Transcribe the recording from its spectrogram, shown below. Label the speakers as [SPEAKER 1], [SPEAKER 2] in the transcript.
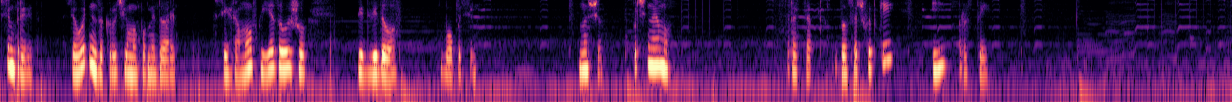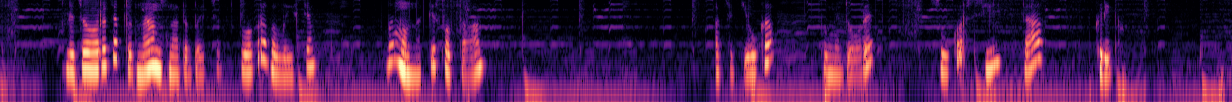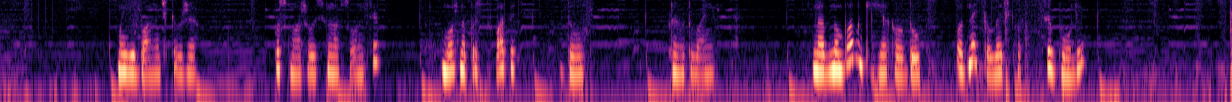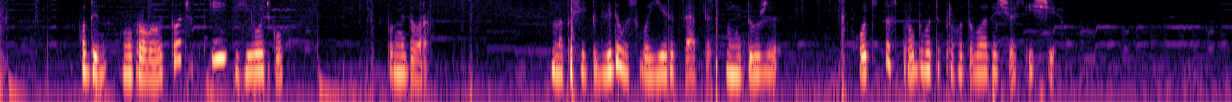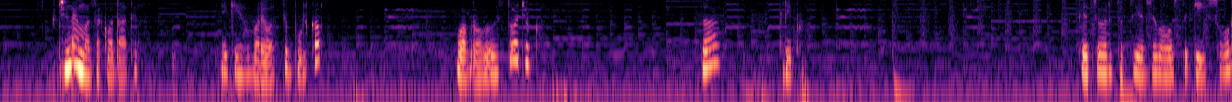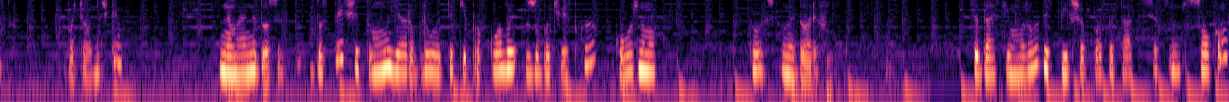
[SPEAKER 1] Всім привіт! Сьогодні закручуємо помідори. Всі грамовки я залишу під відео в описі. Ну що, почнемо. Рецепт досить швидкий і простий. Для цього рецепту нам знадобиться лаврове листя, лимонна кислота, ацетілка, помідори, цукор, сіль та кріп. Мої баночки вже посмажилися на сонці. Можна приступати до приготування. На дно банки я кладу одне кілечко цибулі, один лавровий листочок і гілочку помідора. Напишіть під відео свої рецепти. Мені дуже хочеться спробувати приготувати щось іще. Починаємо закладати, як я говорила, цибулька, лавровий листочок та кріп. Для цього рецепту я взяла ось такий сорт бочоночки. Вони в мене досить достигші, тому я роблю ось такі проколи з зубочисткою кожному з помідорів. Це дасть їм можливість більше пропитатися цим соком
